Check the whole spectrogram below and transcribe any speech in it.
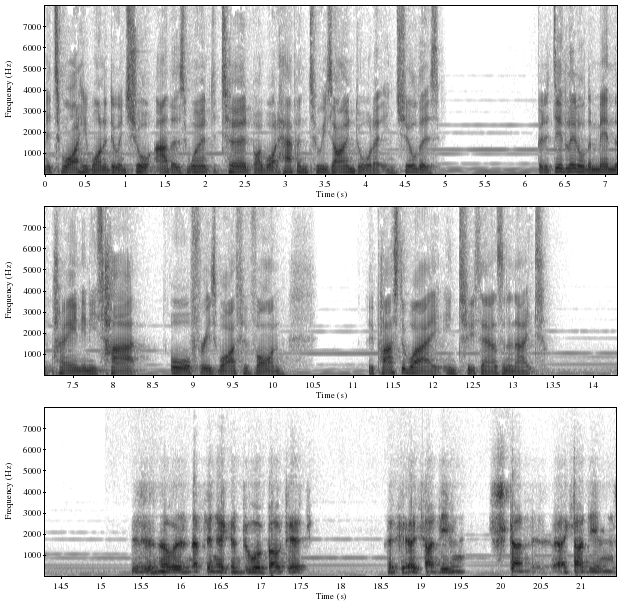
It's why he wanted to ensure others weren't deterred by what happened to his own daughter in Childers. But it did little to mend the pain in his heart or for his wife Yvonne, who passed away in 2008. There's, no, there's nothing I can do about it. I, I can't even stand, I can't even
